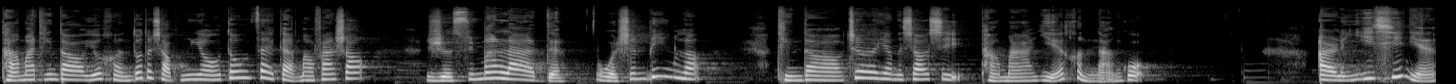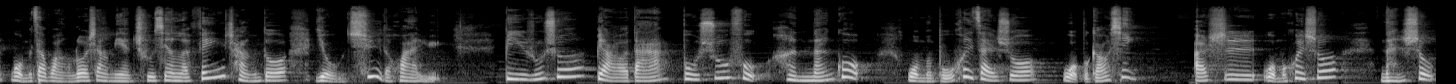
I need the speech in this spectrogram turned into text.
唐妈听到有很多的小朋友都在感冒发烧，je suis malade，我生病了。听到这样的消息，唐妈也很难过。二零一七年，我们在网络上面出现了非常多有趣的话语，比如说表达不舒服、很难过，我们不会再说我不高兴。而是我们会说难受、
